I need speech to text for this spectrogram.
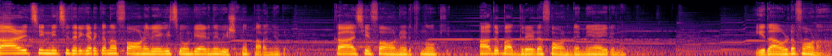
താഴെ ചിന്നിച്ചിതറി കിടക്കുന്ന ഫോണിലേക്ക് ചൂണ്ടിയായിരുന്നു വിഷ്ണു പറഞ്ഞത്. കാശി ഫോൺ എടുത്ത് നോക്കി. അത് ഭദ്രയുടെ ഫോൺ തന്നെയായിരുന്നു. ഇത് അവളുടെ ഫോണാ?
